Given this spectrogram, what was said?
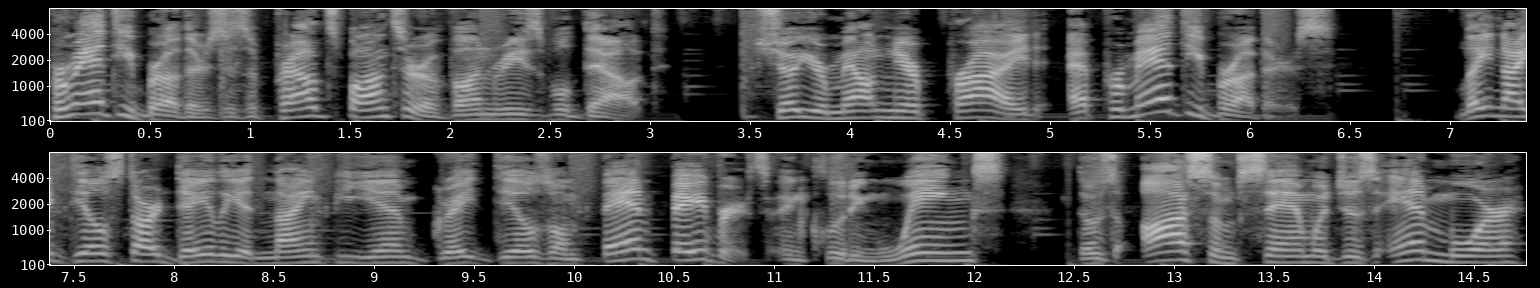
Primanti Brothers is a proud sponsor of Unreasonable Doubt. Show your mountaineer pride at Primanti Brothers. Late night deals start daily at 9 p.m. Great deals on fan favorites, including wings, those awesome sandwiches, and more.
